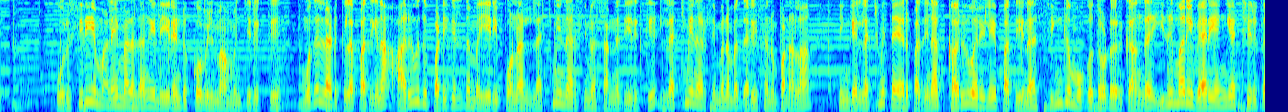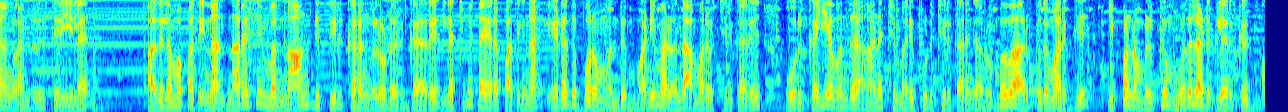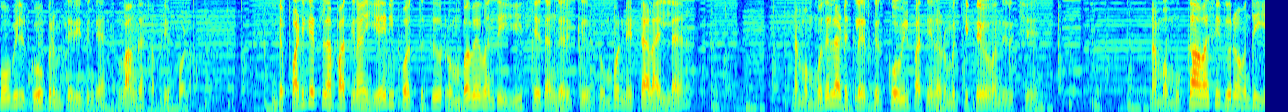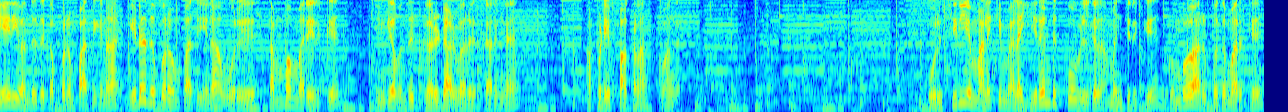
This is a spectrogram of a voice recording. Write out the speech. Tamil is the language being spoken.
ஒரு சிறிய மலை மேலே தாங்க இந்த இரண்டு கோவிலுமே அமைஞ்சிருக்கு. முதல் அடுக்கில் பார்த்தீங்கன்னா அறுபது படிகள் நம்ம ஏறி போனால் லட்சுமி நரசிம்ம சன்னதி இருக்கு. லட்சுமி நரசிம்ம நம்ம தரிசனம் பண்ணலாம். இங்கே லட்சுமி தாயார் பார்த்தீங்கன்னா கருவறையிலே பார்த்தீங்கன்னா சிங்க முகத்தோடு இருக்காங்க. இது மாதிரி வேற எங்கேயாச்சும் இருக்காங்களான்றது தெரியல. அது இல்லாமல் பார்த்தீங்கன்னா நரசிம்மர் நான்கு திருக்கரங்களோடு இருக்காரு. லட்சுமி தாயாரை பார்த்தீங்கன்னா இடதுபுறம் வந்து மடி மேலே வந்து அமர வச்சிருக்காரு. ஒரு கையை வந்து அணைச்சி மாதிரி பிடிச்சிருக்காருங்க. ரொம்பவே அற்புதமாக இருக்குது இப்போ நம்மளுக்கு முதல் அடுக்கில் இருக்க கோவில் கோபுரம் தெரியுதுங்க. வாங்க அப்படியே போகலாம் இந்த படிக்கட்டுலாம் பார்த்தீங்கன்னா ஏறி போகிறதுக்கு ரொம்பவே வந்து ஈஸியாக தாங்க இருக்குது ரொம்ப நெட்டாலாம் இல்லை. நம்ம முதல் அடுக்கில் இருக்க கோவில் பார்த்தீங்கன்னா ரொம்ப கிட்டவே வந்துடுச்சு. நம்ம முக்காவாசி தூரம் வந்து ஏறி வந்ததுக்கு அப்புறம் பார்த்தீங்கன்னா இடதுபுறம் பார்த்தீங்கன்னா ஒரு ஸ்தம்பம் மாதிரி இருக்கு. இங்கே வந்து கருடாழ்வார் இருக்காருங்க. அப்படியே பார்க்கலாம் வாங்க. ஒரு சிறிய மலைக்கு மேலே இரண்டு கோவில்கள் அமைஞ்சிருக்கு. ரொம்ப அற்புதமாக இருக்கு.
